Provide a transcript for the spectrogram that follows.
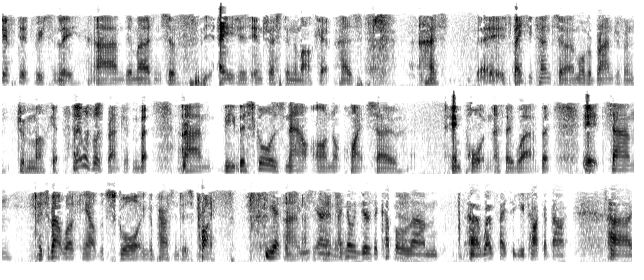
shifted recently. Um, the emergence of Asia's interest in the market has has it's basically turned to a more of a brand driven driven market, and it always was brand driven, but um, the the scores now are not quite so important as they were. But it's um, it's about working out the score in comparison to its price. Yes, and and, and, I know there's a couple Yeah. um, websites that you talk about. Uh,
